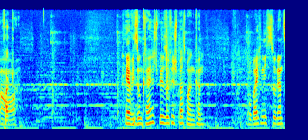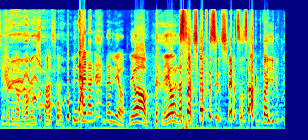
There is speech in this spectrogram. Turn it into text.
Oh. Fuck. Ja, wie so ein kleines Spiel so viel Spaß machen kann. Wobei ich nicht so ganz sicher bin, ob Robin Spaß hat. Nein, nein, nein, Leo. Leo, auf. Leo, lass. Das schon ein bisschen schwer zu sagen bei ihm.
